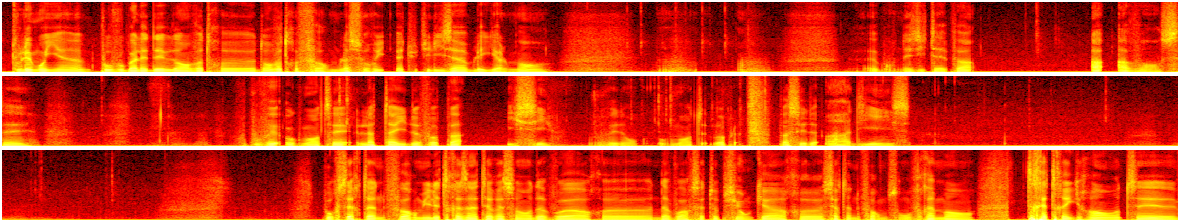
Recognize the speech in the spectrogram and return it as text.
tous les moyens pour vous balader dans votre, dans votre forme. La souris est utilisable également. Et bon, n'hésitez pas à avancer. Vous pouvez augmenter la taille de vos pas ici. Je vais donc augmenter, hop là, passer de 1 à 10. Pour certaines formes, il est très intéressant d'avoir euh, cette option car euh, certaines formes sont vraiment très très grandes et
